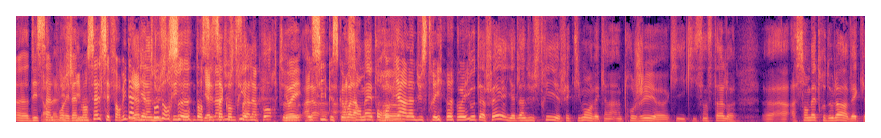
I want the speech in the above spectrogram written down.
euh, des salles pour l'événementiel. C'est formidable, il y a, tout dans, ce, dans ces 50 à la porte. Oui, euh, aussi, puisque voilà, on revient à l'industrie. oui. Tout à fait, il y a de l'industrie, effectivement, avec un, projet qui, qui s'installe à 100 mètres de là, avec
